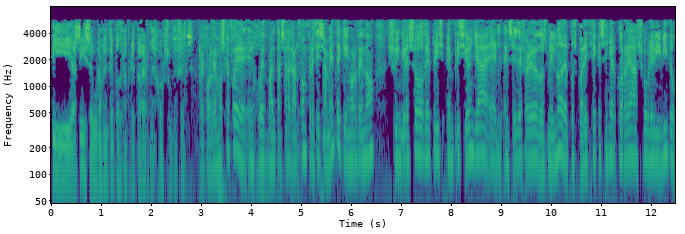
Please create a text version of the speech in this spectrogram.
y así seguramente podrá preparar mejor su defensa. Recordemos que fue el juez Baltasar Garzón precisamente quien ordenó su ingreso de en prisión ya el, 6 de febrero de 2009. Pues parece que el señor Correa ha sobrevivido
